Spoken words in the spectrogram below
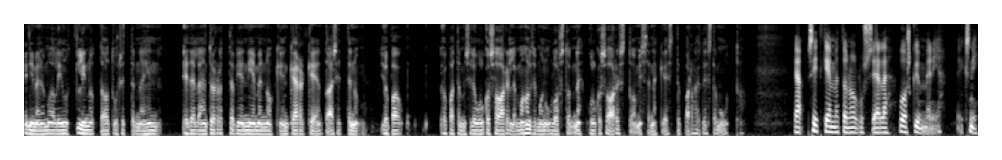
ja nimenomaan linnut, linnuttautuu sitten näihin etelään törröttävien niemennokien kärkeen tai sitten jopa, jopa tämmöisille ulkosaarille mahdollisimman ulos tuonne ulkosaaristoon, missä näkee sitten parhaiten sitä muuttaa. Ja sitkeimmät on ollut siellä vuosikymmeniä, eikö niin?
